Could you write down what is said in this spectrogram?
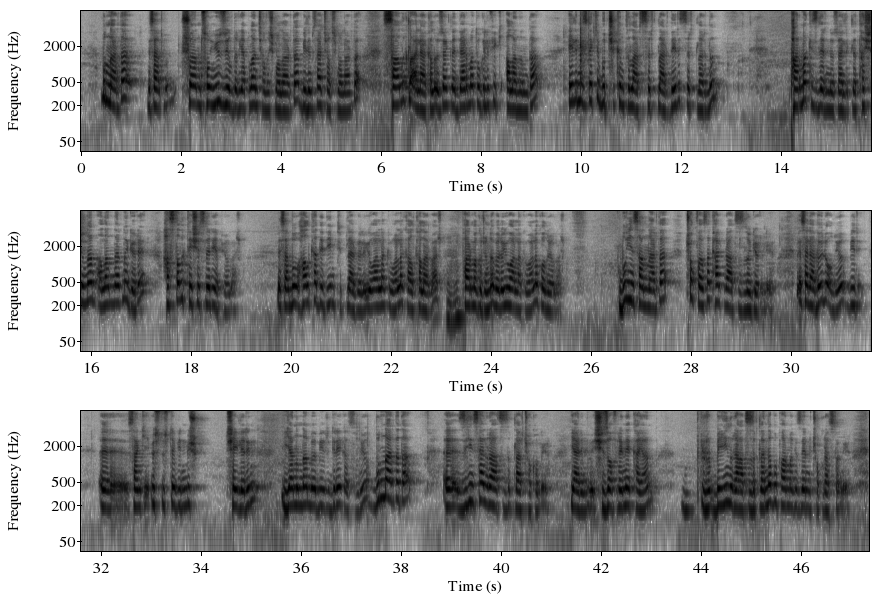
bunlar da mesela şu an son 100 yıldır yapılan çalışmalarda, bilimsel çalışmalarda sağlıkla alakalı özellikle dermatoglifik alanında elimizdeki bu çıkıntılar, sırtlar, deri sırtlarının parmak izlerinin özellikle taşınan alanlarına göre hastalık teşhisleri yapıyorlar. Mesela bu halka dediğim tipler böyle yuvarlak yuvarlak halkalar var. Parmak ucunda böyle yuvarlak yuvarlak oluyorlar. Bu insanlarda çok fazla kalp rahatsızlığı görülüyor. Mesela böyle oluyor. Bir e, sanki üst üste binmiş şeylerin yanından böyle bir direk asılıyor. Bunlarda da e, zihinsel rahatsızlıklar çok oluyor. Yani şizofrene kayan beyin rahatsızlıklarında bu parmak izlerine çok rastlanıyor.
